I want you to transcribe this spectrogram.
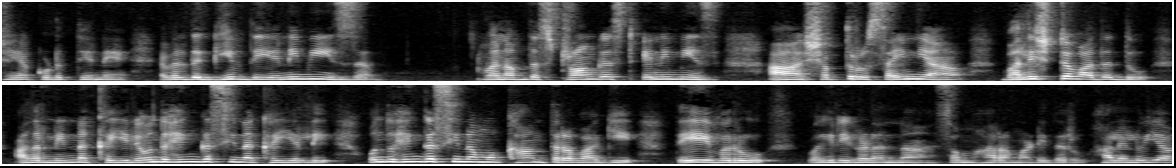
ಜಯ ಕೊಡುತ್ತೇನೆ. I will the give the enemies one of the strongest enemies ಆ ಶತ್ರು, ಸೈನ್ಯ ಬಲಿಷ್ಠವಾದದ್ದು. ಆದರೆ ನಿನ್ನ ಕೈಯಲ್ಲಿ, ಒಂದು ಹೆಂಗಸಿನ ಕೈಯಲ್ಲಿ, ಒಂದು ಹೆಂಗಸಿನ ಮುಖಾಂತರವಾಗಿ ದೇವರು ವೈರಿಗಳನ್ನು ಸಂಹಾರ ಮಾಡಿದರು. ಹಾಲೆಲುಯ್ಯ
